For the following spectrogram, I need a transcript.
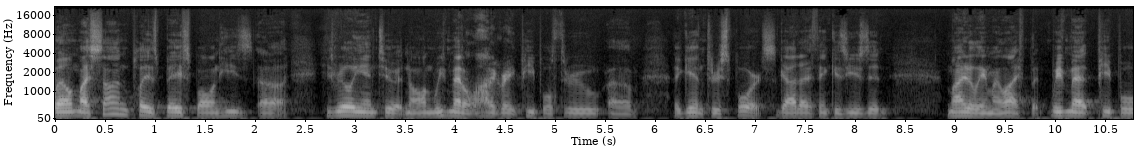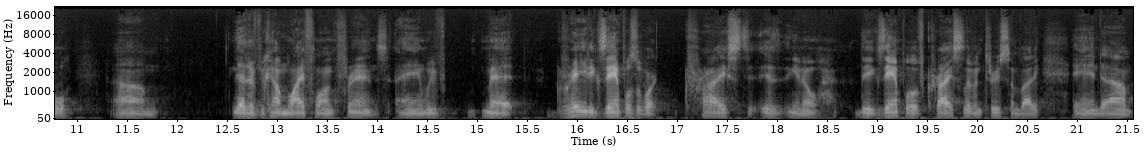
Well, my son plays baseball, and he's uh, he's really into it and all. And we've met a lot of great people through, uh, again, through sports. God, I think, has used it mightily in my life. But we've met people um, that have become lifelong friends, and we've met great examples of what Christ is. You know, the example of Christ living through somebody, and um,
